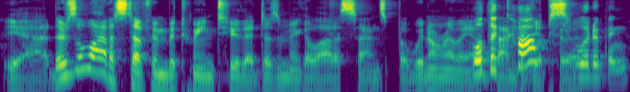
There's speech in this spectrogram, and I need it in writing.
Yeah. There's a lot of stuff in between too that doesn't make a lot of sense, but we don't really have Well, the time to get cops to it. would have been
